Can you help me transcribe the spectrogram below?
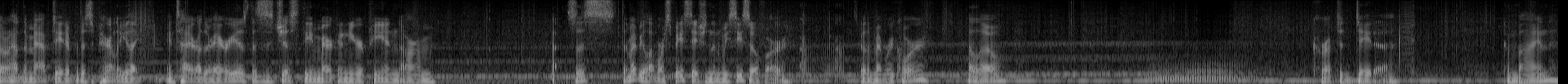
I don't have the map data, but there's apparently like entire other areas. This is just the American and European arm. So this, there might be a lot more space station than we see so far. Let's go to the memory core. Hello. Corrupted data. Combined.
